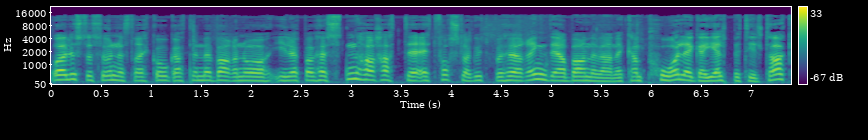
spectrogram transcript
Og Jeg har lyst til å understreke at vi bare nå i løpet av høsten har hatt eh, et forslag ute på høring der barnevernet kan pålegge hjelpetiltak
